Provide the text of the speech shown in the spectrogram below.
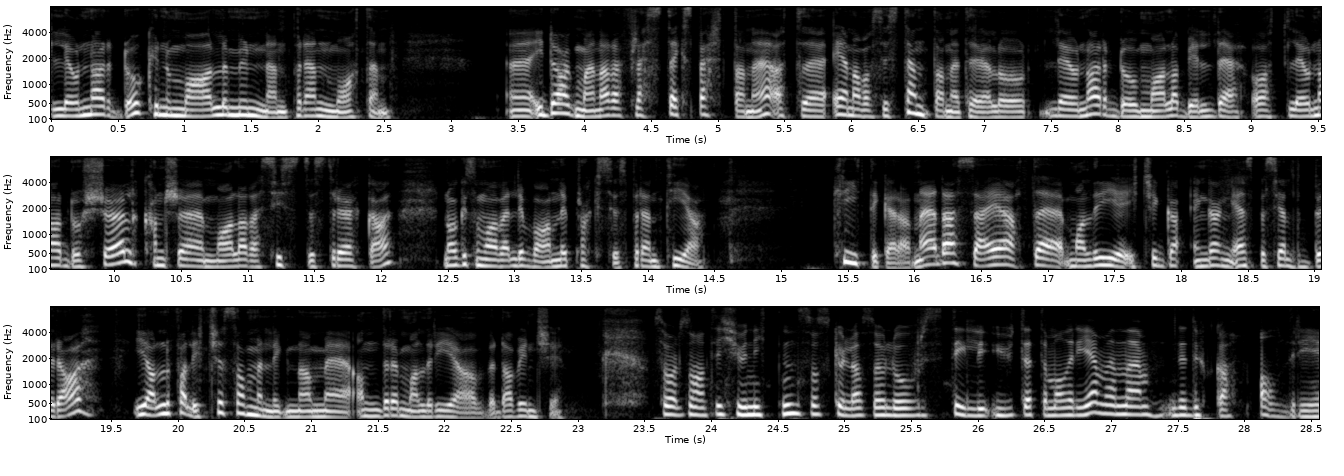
Leonardo kunne male munnen på den måten. Eh, I dag mener de fleste ekspertene at eh, en av assistentene til Leonardo maler bildet, og at Leonardo sjøl kanskje maler de siste strøka, noe som var veldig vanlig praksis på den tida. Kritikerne de sier at maleriet ikke engang er spesielt bra, i alle fall ikke sammenligna med andre malerier av da Vinci. Så var det sånn at I 2019 så skulle altså Louvre stille ut dette maleriet, men eh, det dukka aldri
